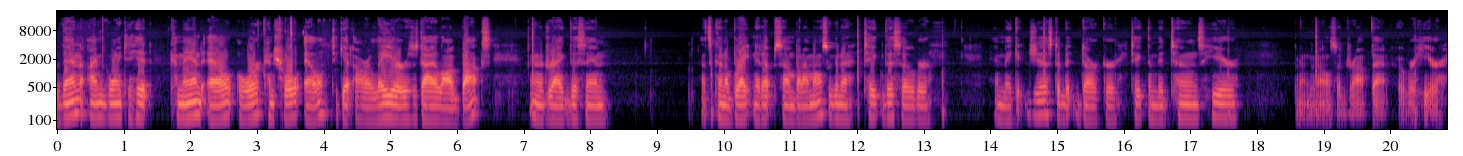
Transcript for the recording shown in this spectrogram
Then I'm going to hit Command L or Control L to get our layers dialog box. I'm going to drag this in. That's going to brighten it up some, but I'm also going to take this over and make it just a bit darker. Take the midtones here, but I'm going to also drop that over here.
